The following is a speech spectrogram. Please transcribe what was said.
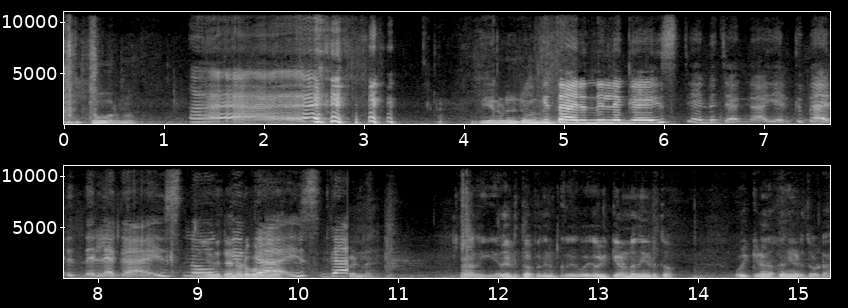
എനിക്ക് നീ എന്നോട് എനിക്ക്. തരുന്നില്ല ഗൈസ് എന്റെ ചങ്ങായി എനിക്ക് തരുന്നില്ല ഗൈസ് എന്നിട്ട് എന്നോട് പറഞ്ഞു. പെണ്ണ്. ആ നീ അത് എടുത്തോ അപ്പം നിനക്ക് ഒഴിക്കണ്ടോ നീ എടുത്തോ? ഒഴിക്കണതൊക്കെ നീ എടുത്തോട്ടാ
